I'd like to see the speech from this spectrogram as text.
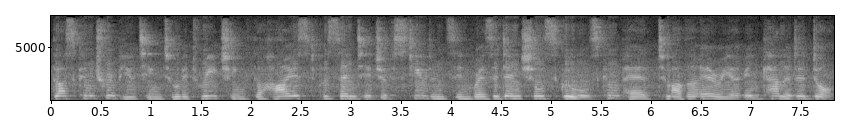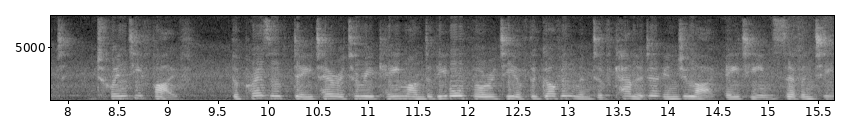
thus contributing to it reaching the highest percentage of students in residential schools compared to other area in Canada. 25 the present-day territory came under the authority of the Government of Canada in July 1870,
